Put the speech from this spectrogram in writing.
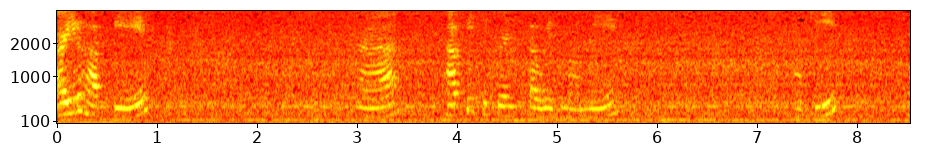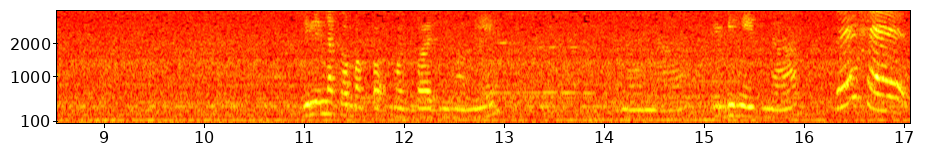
Are you happy? Ha? Happy si Krista with mommy? Happy? Dili na ka magba- mag-bad ni mommy? No na. You behave na? Behave.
